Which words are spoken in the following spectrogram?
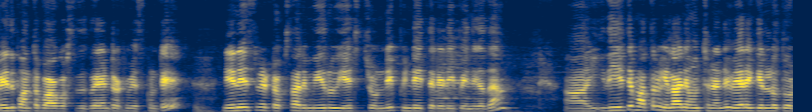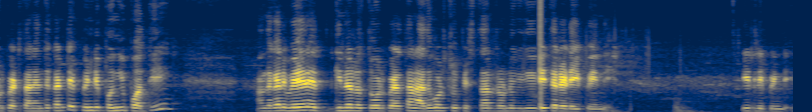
మెదుపు అంత బాగా వస్తుంది గ్రైండర్కి వేసుకుంటే. నేను వేసినట్టు ఒకసారి మీరు వేసి చూడండి పిండి అయితే రెడీ అయిపోయింది కదా. ఇది అయితే మాత్రం ఇలానే ఉంచండి వేరే గిన్నెలో తోడు పెడతాను. ఎందుకంటే పిండి పొంగిపోద్ది. అందుకని వేరే గిన్నెలో తోడు పెడతాను. అది కూడా చూపిస్తాను. రెండు అయితే రెడీ అయిపోయింది. ఇడ్లీ పిండి.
